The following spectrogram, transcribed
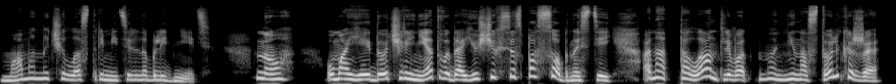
Мама начала стремительно бледнеть. «Но у моей дочери нет выдающихся способностей. Она талантлива, но не настолько же».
